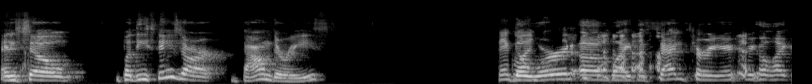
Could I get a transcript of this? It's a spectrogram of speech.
And so, but these things are boundaries. Big the one. word of like the century, I feel like,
